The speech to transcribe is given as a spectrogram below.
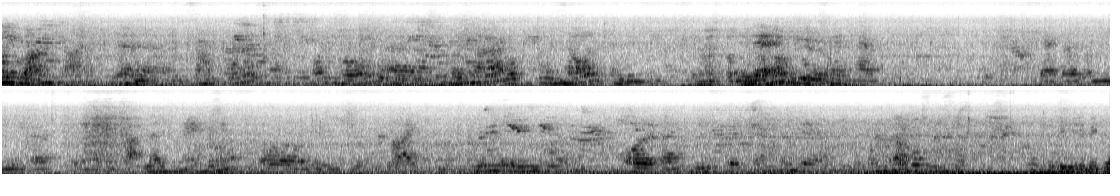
olive one, uh, some carrots, olive oil, uh, salt, and. And then you can have better chili, uh, tomato cutlet next, or like green, or like this, for example, So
